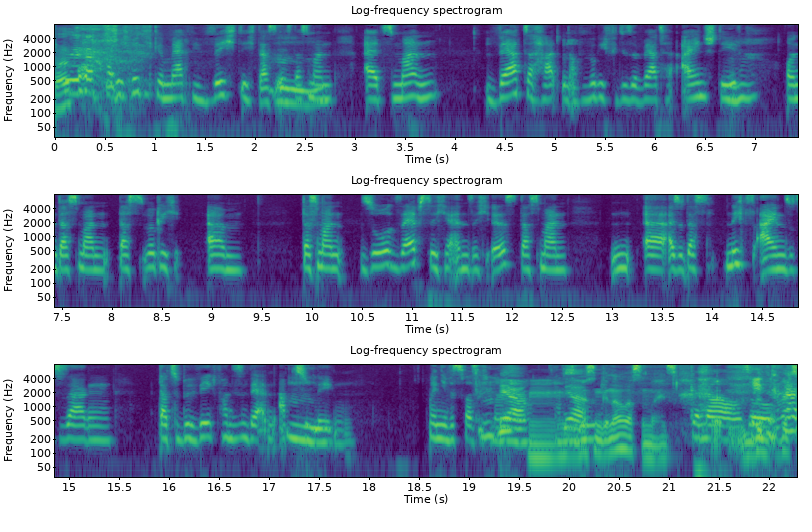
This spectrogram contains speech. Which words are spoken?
Wort. habe ich richtig gemerkt, wie wichtig das ist, dass Mhm. man als Mann Werte hat und auch wirklich für diese Werte einsteht Mhm. und dass man das wirklich, ähm, dass man so selbstsicher in sich ist, dass man, äh, also dass nichts einen sozusagen dazu bewegt, von diesen Werten abzulegen. Wenn ihr wisst, was ich meine. Ja. Hm, Sie Ja. wissen genau, was du meinst. Genau. So. Ganz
